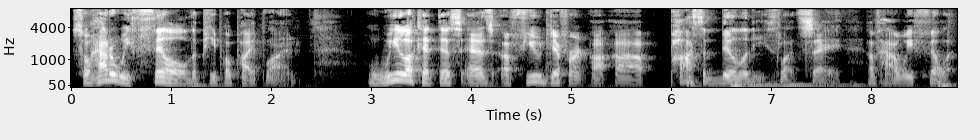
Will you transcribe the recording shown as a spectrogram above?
so, how do we fill the people pipeline? We look at this as a few different uh, uh, possibilities, let's say, of how we fill it.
